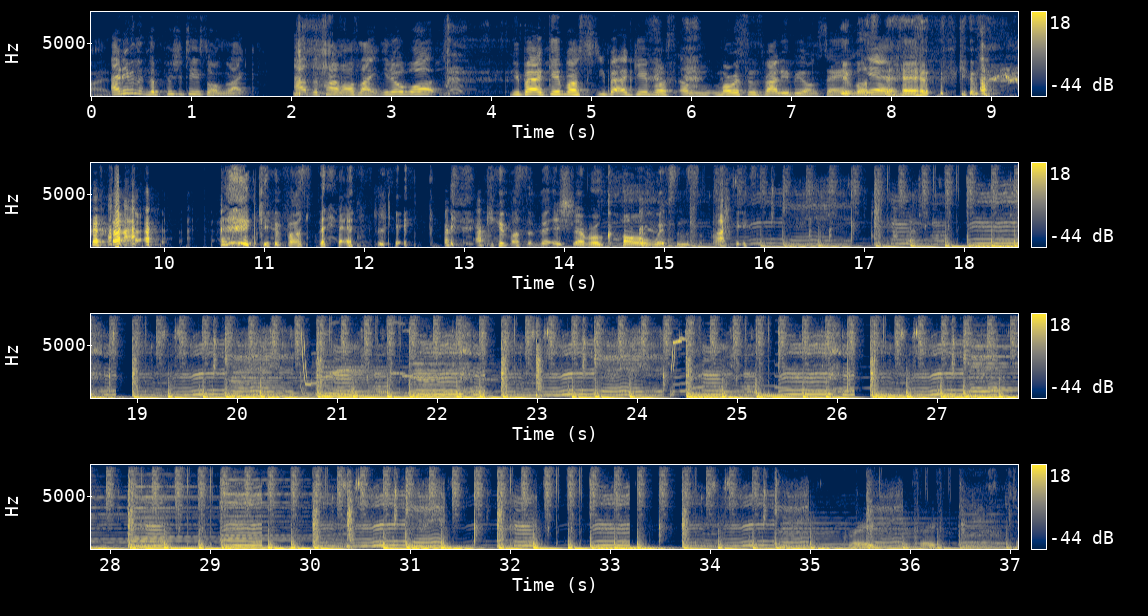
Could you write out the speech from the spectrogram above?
fine. And even the Pusha T song, like at the time, I was like, you know what? You better give us, you better give us um Morrison's Value Beyonce. Give us yeah. the. Give, give us the. Give us a bit of Cheryl Cole with some spice.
